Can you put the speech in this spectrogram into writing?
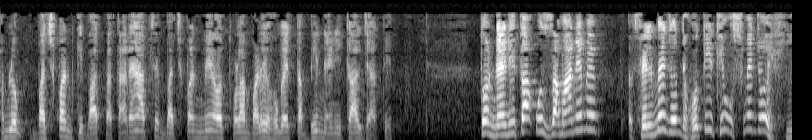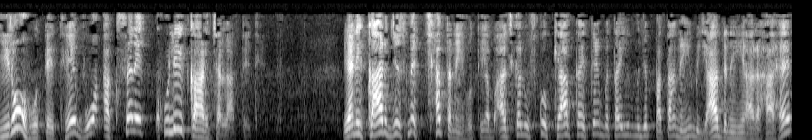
हम लोग बचपन की बात बता रहे हैं आपसे, बचपन में और थोड़ा बड़े हो गए तब भी नैनीताल जाते तो नैनीताल उस जमाने में फ़िल्में जो होती थी, उसमें जो हीरो होते थे, वो अक्सर एक खुली कार चलाते थे। यानी कार जिसमें छत नहीं होती। अब आजकल उसको क्या कहते हैं बताइए, मुझे पता नहीं, याद नहीं आ रहा है।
